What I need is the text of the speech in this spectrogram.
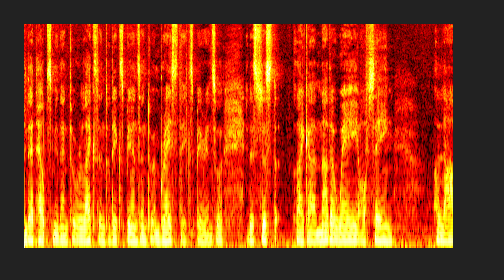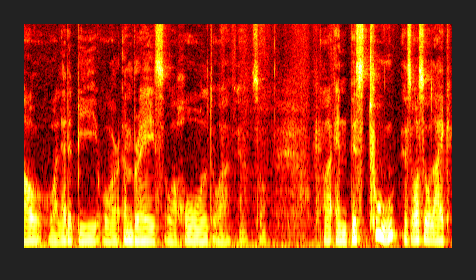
that helps me then to relax into the experience and to embrace the experience. So it is just like another way of saying allow or let it be or embrace or hold or yeah, so uh, and this too is also like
